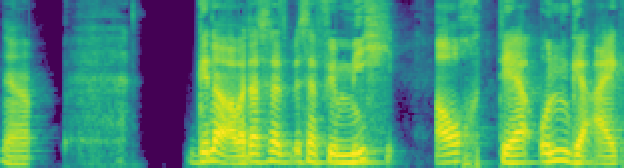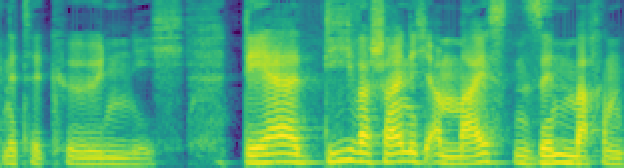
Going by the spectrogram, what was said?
Ja. Genau, aber das ist ja für mich auch der ungeeignete König, der die wahrscheinlich am meisten Sinn machen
